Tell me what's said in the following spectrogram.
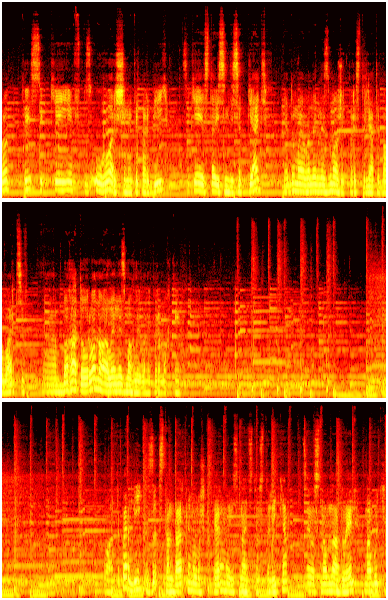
Проти Сикеїв з Угорщини тепер бій. Сикеїв 185. Я думаю, вони не зможуть перестріляти баварців. Е, Багато урону, але не змогли вони перемогти. О, тепер бій з стандартними мушкетерами 18 століття. Це основна дуель, мабуть,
